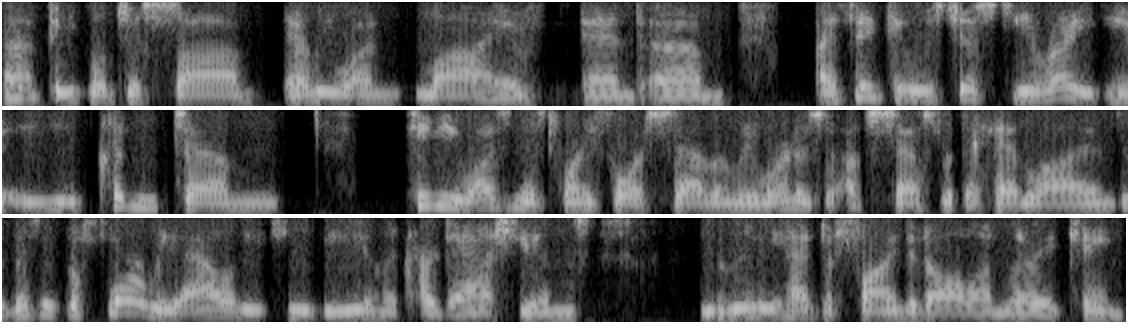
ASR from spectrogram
uh, people just saw everyone live, and um, I think it was just you're right. You, you couldn't. Um, TV wasn't as 24 7. We weren't as obsessed with the headlines. And This is before reality TV and the Kardashians. You really had to find it all on Larry King.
